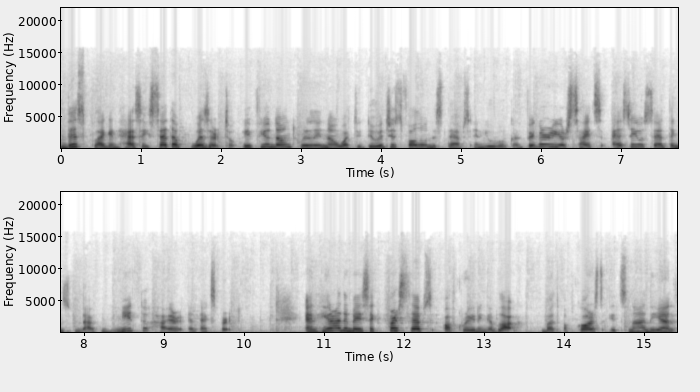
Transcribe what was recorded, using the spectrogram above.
This plugin has a setup wizard, so if you don't really know what to do, just follow the steps and you will configure your site's SEO settings without the need to hire an expert. And here are the basic first steps of creating a blog. But of course, it's not the end.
